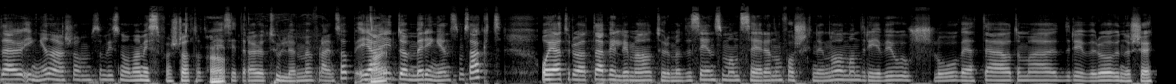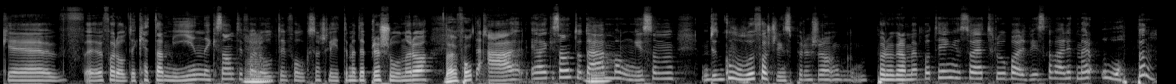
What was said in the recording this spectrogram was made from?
det er jo ingen her som, som hvis noen har misforstått at ja. vi sitter her og tuller med fleinsopp. Jeg Nei. dømmer ingen, som sagt. Og jeg tror at det er veldig med naturmedisin som man ser gjennom forskning nå. Man driver jo i Oslo, vet jeg, og de driver og undersøker eh, forhold til ketamin, ikke sant? i forhold mm. til folk som sliter med depresjoner. Og det er. Det er, ja, ikke sant? Og det er mm. mange som Gode forskningsprogrammer på ting. Så jeg tror bare at vi skal være litt mer åpen.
